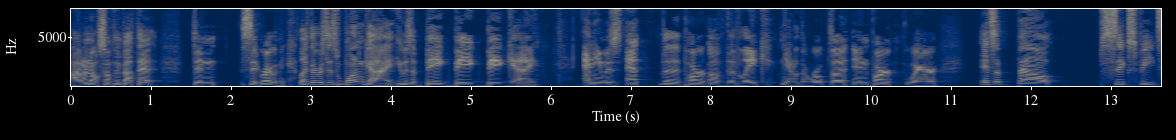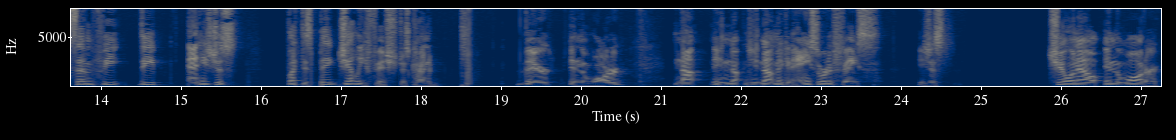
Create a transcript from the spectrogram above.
I don't know, something about that didn't sit right with me. Like there was this one guy, he was a big, big, big guy, and he was at the part of the lake, you know, the roped in part where it's about six feet, seven feet deep, and he's just like this big jellyfish just kind of there in the water. Not he's not he's not making any sort of face. He's just chilling out in the water.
